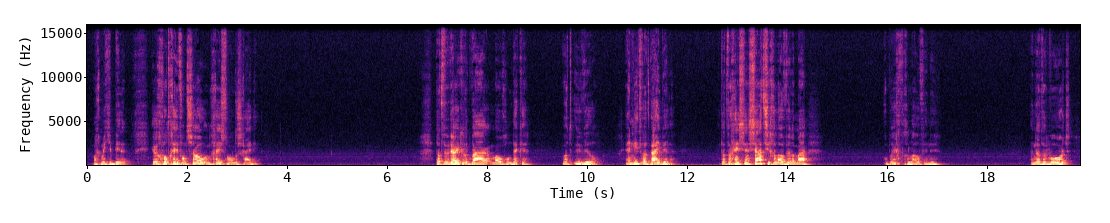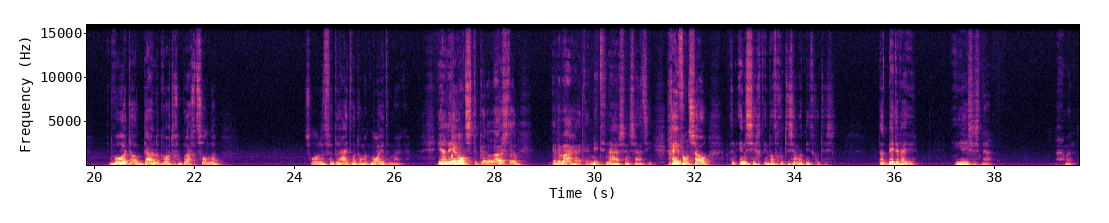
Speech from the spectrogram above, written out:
Mag ik met je bidden? Heer God, geef ons zo een geest van onderscheiding. Dat we werkelijk waar mogen ontdekken wat u wil en niet wat wij willen. Dat we geen sensatiegeloof willen, maar oprecht geloven in u. En dat het woord, het woord ook duidelijk wordt gebracht zonder, zonder dat het verdraaid wordt om het mooier te maken. Heer, leer ons te kunnen luisteren naar de waarheid en niet naar sensatie. Geef ons zo een inzicht in wat goed is en wat niet goed is. Dat bidden wij u. In Jezus' naam. Amen.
